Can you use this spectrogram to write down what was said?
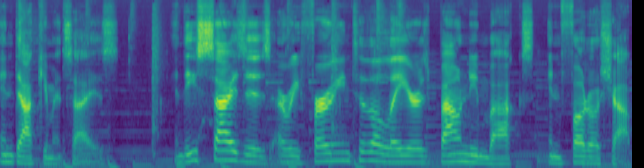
and document size. And these sizes are referring to the layer's bounding box in Photoshop.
